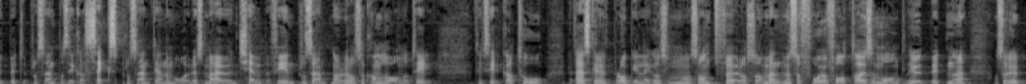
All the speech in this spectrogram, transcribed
utbytteprosent på ca. 6% gjennom året, som er jo en kjempefin prosent når du også kan låne til, til ca. 2. Dette har jeg skrevet blogginnlegg og og sånt før også. Men, men så får jo folk da disse månedlige utbyttene, og så lurer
